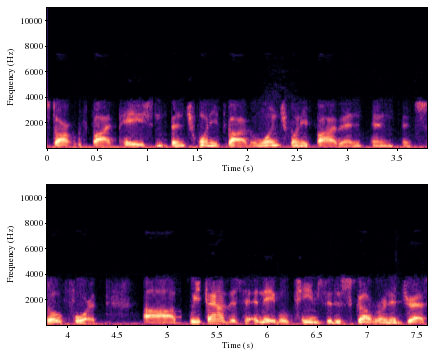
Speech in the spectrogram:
Start with five patients, then 25 and 125, and, and, and so forth. Uh, we found this enabled teams to discover and address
